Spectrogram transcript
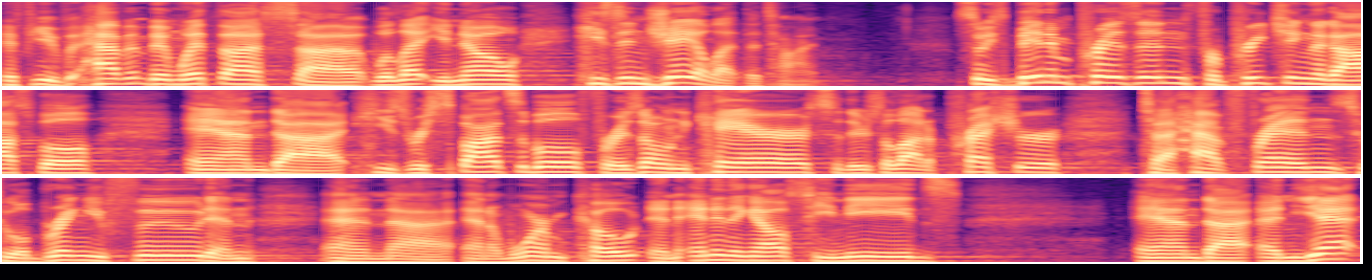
if you haven't been with us, uh, we'll let you know he's in jail at the time. So he's been in prison for preaching the gospel, and uh, he's responsible for his own care. So there's a lot of pressure to have friends who will bring you food and, and, uh, and a warm coat and anything else he needs. And, uh, and yet,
